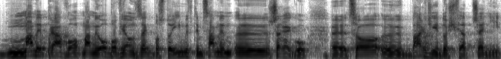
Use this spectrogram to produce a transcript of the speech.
mamy prawo, mamy obowiązek, bo stoimy w tym samym e, szeregu, co bardziej doświadczeni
